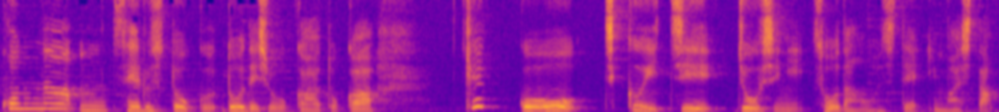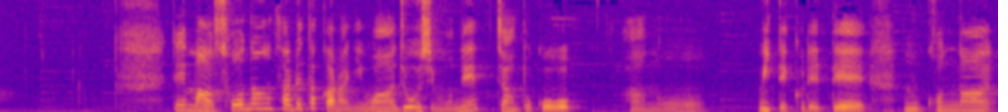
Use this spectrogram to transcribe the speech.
こんな、ん、セールストークどうでしょうかとか結構逐一上司に相談をしていました。でまあ相談されたからには上司もねちゃんとこうあの見てくれて、うん、こんな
